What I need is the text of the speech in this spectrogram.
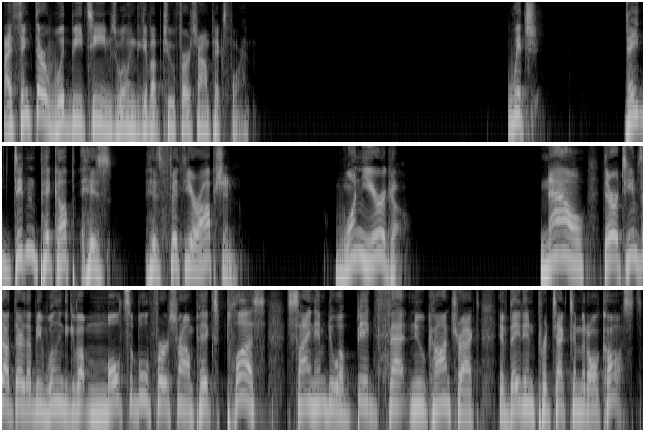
I think there would be teams willing to give up two first round picks for him. Which they didn't pick up his his fifth year option one year ago. Now, there are teams out there that'd be willing to give up multiple first round picks plus sign him to a big fat new contract if they didn't protect him at all costs.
